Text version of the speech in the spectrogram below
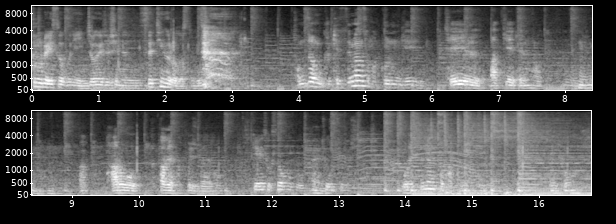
프로 레이서분이 인정해 주시는 세팅을 얻었습니다. 점점 그렇게 쓰면서 바꾸는 게 제일 맞게 되는 것 같아요. 막 바로 급하게 바꾸지 말고 계속 써보고 네. 조금 조금씩 오래 쓰면서 바꾸는 게 제일 좋은 것 같아요.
